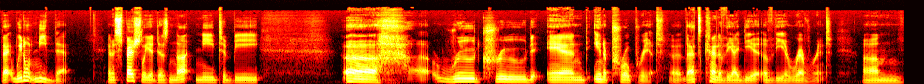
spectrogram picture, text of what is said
that we don't need that. And especially it does not need to be uh, rude, crude, and inappropriate. Uh, that's kind of the idea of the irreverent, um,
